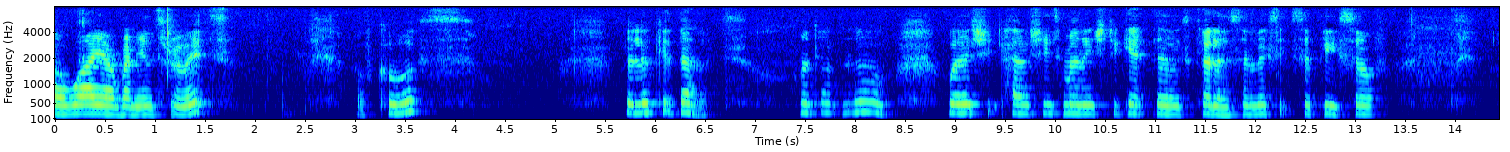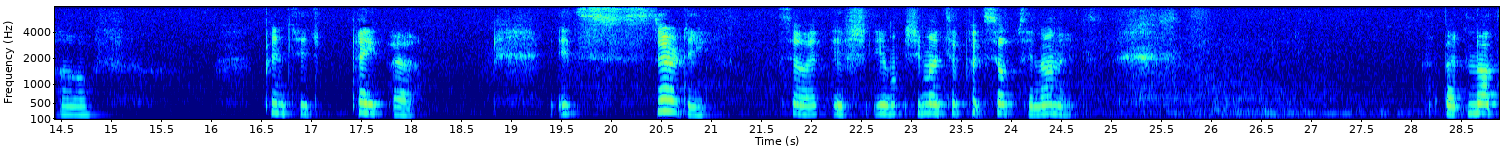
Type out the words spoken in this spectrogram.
a wire running through it, of course. But look at that. I don't know where she, how she's managed to get those colours unless it's a piece of of printed paper. It's sturdy, so if she, she might have put something on it. but not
